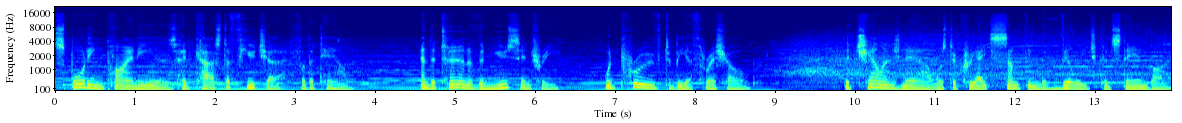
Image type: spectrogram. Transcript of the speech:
Sporting pioneers had cast a future for the town, and the turn of the new century would prove to be a threshold. The challenge now was to create something the village could stand by,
